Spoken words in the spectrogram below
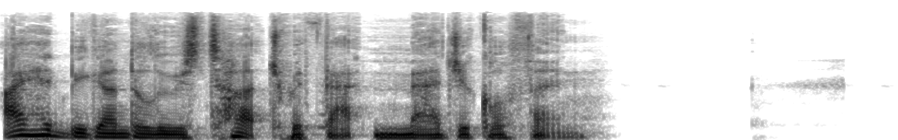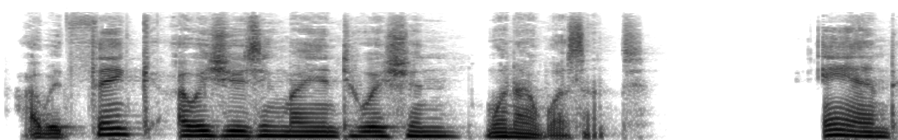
I had begun to lose touch with that magical thing. I would think I was using my intuition when I wasn't. And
